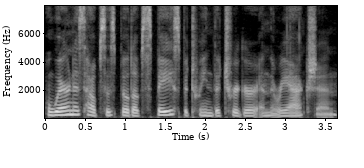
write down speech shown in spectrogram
Awareness helps us build up space between the trigger and the reaction.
